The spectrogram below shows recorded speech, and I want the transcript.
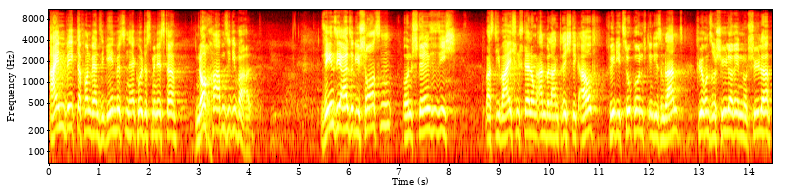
Einen Weg davon werden Sie gehen müssen, Herr Kultusminister. Noch haben Sie die Wahl. Sehen Sie also die Chancen und stellen Sie sich, was die Weichenstellung anbelangt, richtig auf für die Zukunft in diesem Land, für unsere Schülerinnen und Schüler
